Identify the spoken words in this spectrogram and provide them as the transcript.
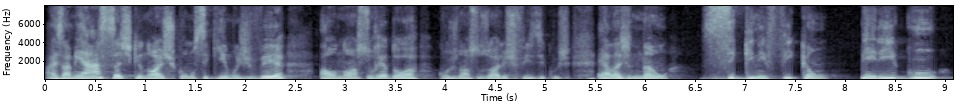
As ameaças que nós conseguimos ver ao nosso redor com os nossos olhos físicos, elas não significam perigo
